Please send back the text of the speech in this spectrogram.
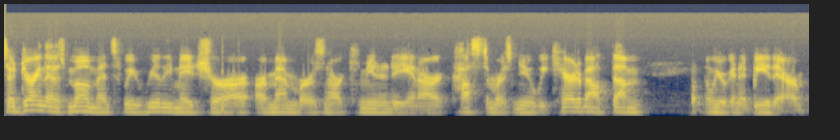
So during those moments, we really made sure our, our members and our community and our customers knew we cared about them and we were going to be there.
